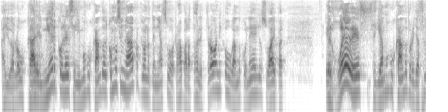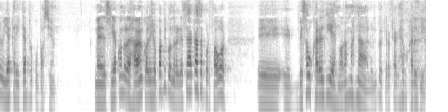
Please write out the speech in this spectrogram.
a ayudarlo a buscar. El miércoles seguimos buscando él como si nada, porque bueno, tenía sus otros aparatos electrónicos, jugando con ellos, su iPad. El jueves seguíamos buscando, pero ya se le veía carita de preocupación. Me decía cuando lo dejaba en el colegio, papi, cuando regreses a casa, por favor, eh, eh, ves a buscar el 10, no hagas más nada, lo único que quiero que hagas es buscar el 10.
